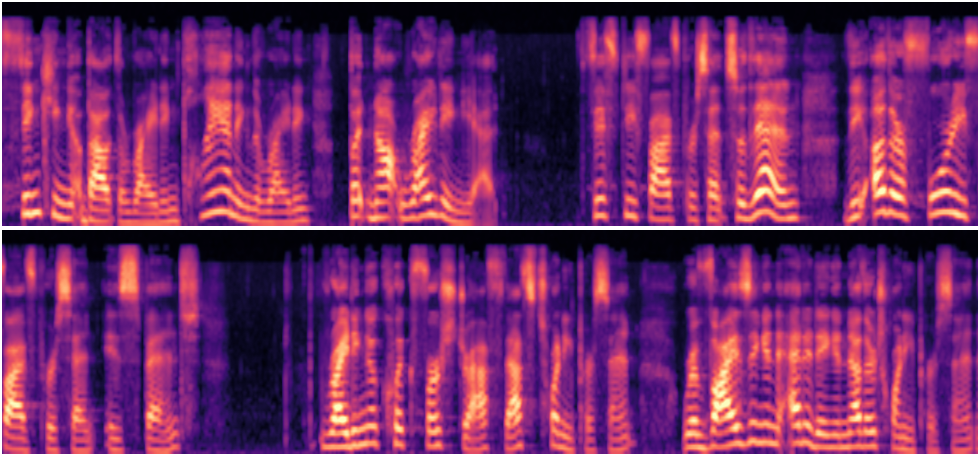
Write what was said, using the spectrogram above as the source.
thinking about the writing, planning the writing, but not writing yet. 55%. So then the other 45% is spent writing a quick first draft, that's 20%, revising and editing another 20%,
